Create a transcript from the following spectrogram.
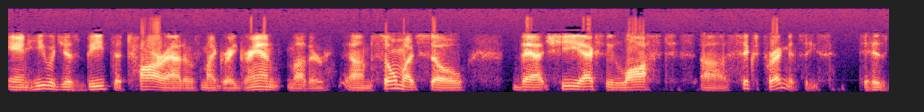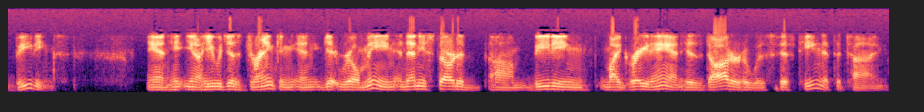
and he would just beat the tar out of my great grandmother, um, so much so that she actually lost uh, six pregnancies to his beatings. And he, you know, he would just drink and, and get real mean. And then he started um, beating my great aunt, his daughter, who was 15 at the time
